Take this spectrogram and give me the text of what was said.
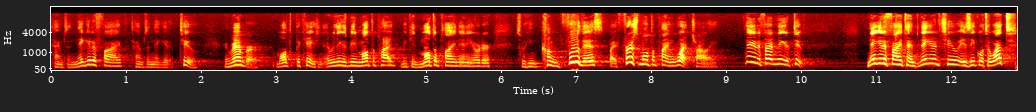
times a negative 5 times a negative 2. Remember, multiplication. Everything is being multiplied. We can multiply in any order. So we can kung fu this by first multiplying what, Charlie? Negative 5, negative 2. Negative 5 times negative 2 is equal to what?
